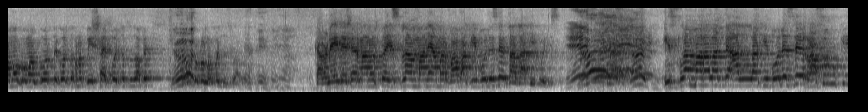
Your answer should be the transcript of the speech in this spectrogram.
অমক অমক করতে করতে আপনার বিশ পর্যন্ত যাবে পর্যন্ত যাবে। কারণ এই দেশের মানুষ তো ইসলাম মানে আমার বাবা কি বলেছে দাদা কি করেছে। ইসলাম মানা লাগবে আল্লাহ কি বলেছে রাসুল কি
